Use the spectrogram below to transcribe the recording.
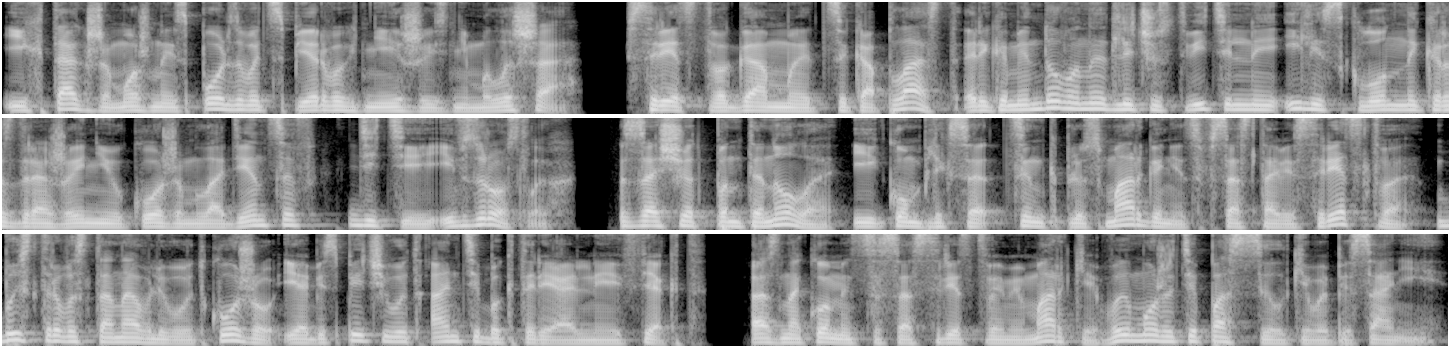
Их также можно использовать с первых дней жизни малыша. Средства гаммы цикопласт рекомендованы для чувствительной или склонной к раздражению кожи младенцев, детей и взрослых. За счет пантенола и комплекса цинк плюс марганец в составе средства быстро восстанавливают кожу и обеспечивают антибактериальный эффект. Ознакомиться со средствами марки вы можете по ссылке в описании.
